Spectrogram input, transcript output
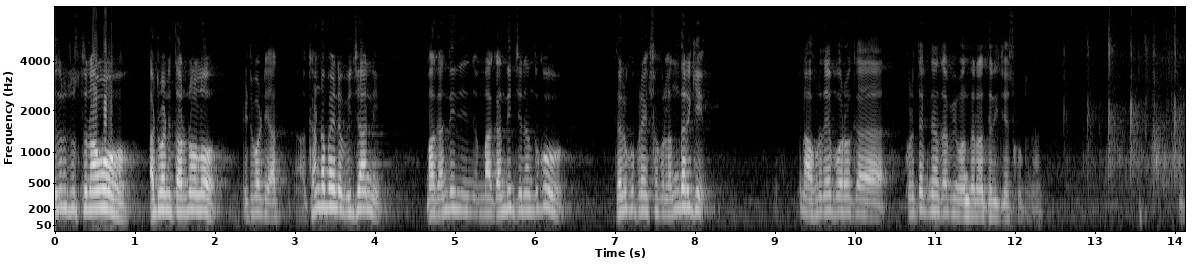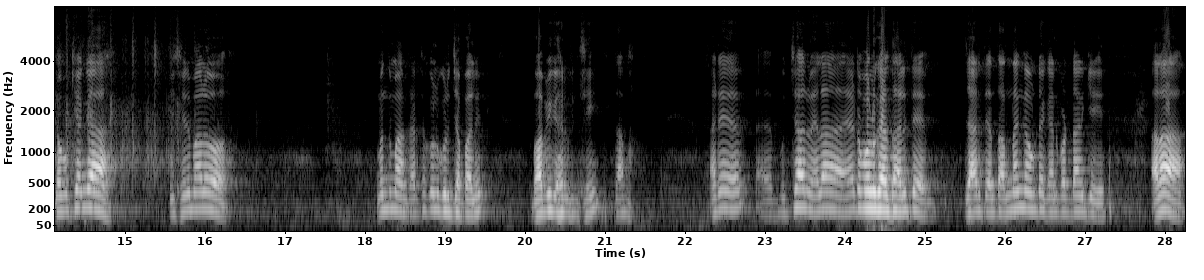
ఎదురు చూస్తున్నామో అటువంటి తరుణంలో ఇటువంటి అఖండమైన విజయాన్ని మాకు అందించి మాకు అందించినందుకు తెలుగు ప్రేక్షకులందరికీ నా హృదయపూర్వక కృతజ్ఞత అభివందన తెలియజేసుకుంటున్నాను. ఇంకా ముఖ్యంగా ఈ సినిమాలో ముందు మా దర్శకుల గురించి చెప్పాలి. బాబీ గారి గురించి. తామ- అంటే బుచ్చాలు ఎలా ఏటమూలు గారు తాలితే జారితే ఎంత అందంగా ఉంటాయి కనపడడానికి అలా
